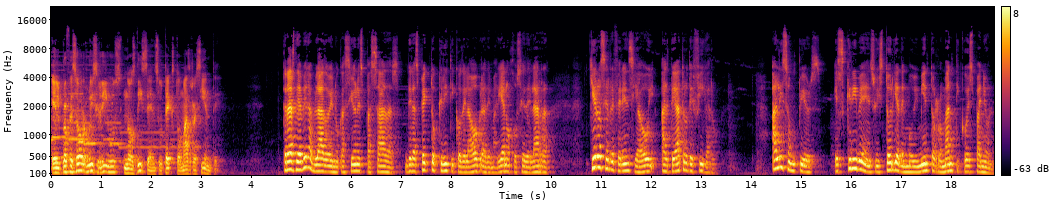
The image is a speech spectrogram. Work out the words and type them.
El profesor Luis Ríos nos dice en su texto más reciente, Tras de haber hablado en ocasiones pasadas del aspecto crítico de la obra de Mariano José de Larra, quiero hacer referencia hoy al Teatro de Fígaro. Alison Pierce escribe en su Historia del Movimiento Romántico Español.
